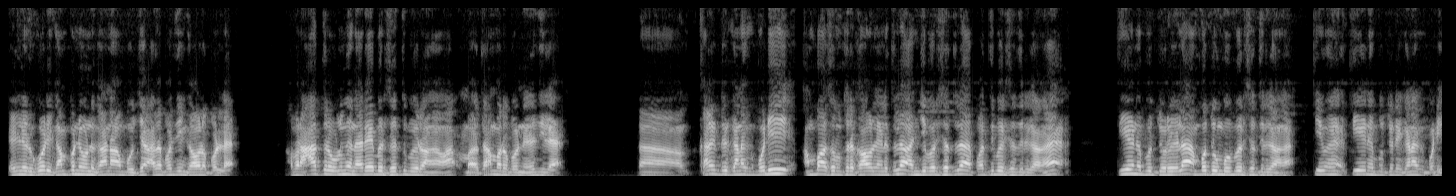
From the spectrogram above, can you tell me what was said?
எழுநூறு கோடி கம்பெனி ஒன்று காணாமல் போச்சு. அதை பற்றியும் கவலைப்படல. அப்புறம் ஆற்றுல விழுந்து நிறைய பேர் செத்து போயிடுவாங்க ம- தாமிரபரணி நதியில் கலெக்டர் கணக்குப்படி அம்பாசமுத்திர காவல் நிலையத்தில் அஞ்சு பேர் வருஷத்தில் பத்து பேர் செத்துருக்காங்க. தீயணைப்புத்துறையில் ஐம்பத்தொம்பது பேர் செத்துருக்காங்க. தீய தீயணைப்புத்துறை கணக்குப்படி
